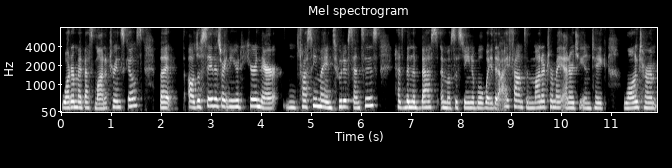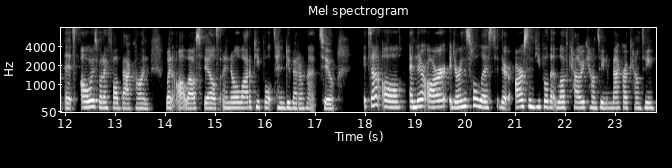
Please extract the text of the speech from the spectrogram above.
what are my best monitoring skills, but I'll just say this right here, here and there. Trusting my intuitive senses has been the best and most sustainable way that I found to monitor my energy intake long term. And it's always what I fall back on when all else fails. And I know a lot of people tend to do better on that too. It's not all, and there are during this whole list, there are some people that love calorie counting and macro counting.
